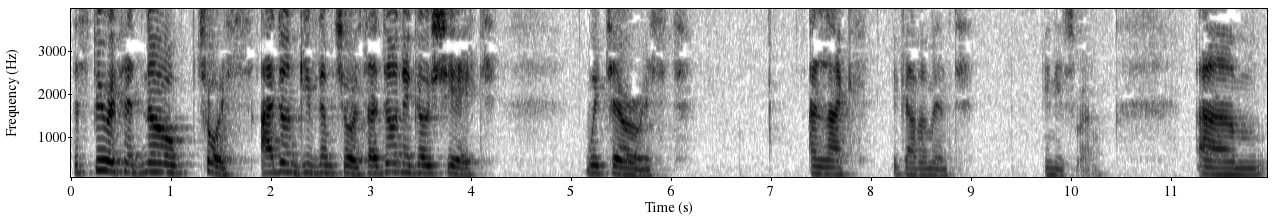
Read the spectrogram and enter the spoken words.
the spirit had no choice. I don't give them choice. I don't negotiate with terrorists, unlike the government in Israel. Um,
